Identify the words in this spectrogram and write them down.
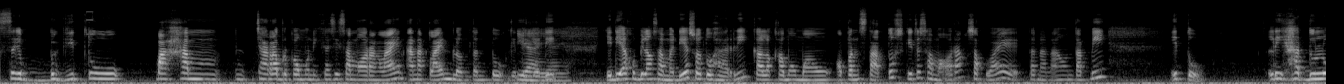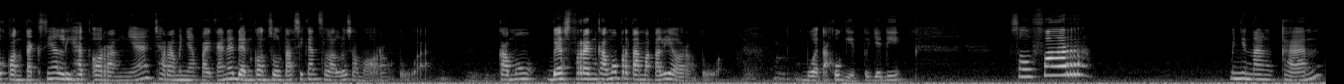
sebegitu paham cara berkomunikasi sama orang lain anak lain belum tentu gitu. Iya, jadi iya, iya. jadi aku bilang sama dia suatu hari kalau kamu mau open status gitu sama orang sok wae tenan naon tapi itu lihat dulu konteksnya lihat orangnya cara menyampaikannya dan konsultasikan selalu sama orang tua. Kamu best friend kamu pertama kali ya orang tua. Buat aku gitu. Jadi so far menyenangkan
